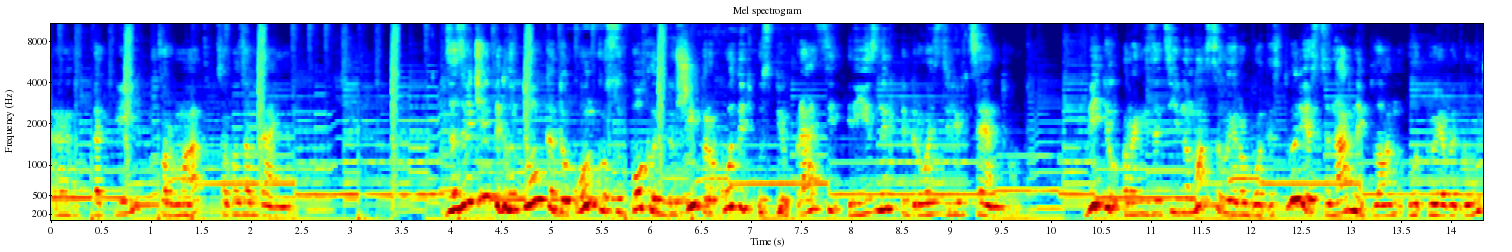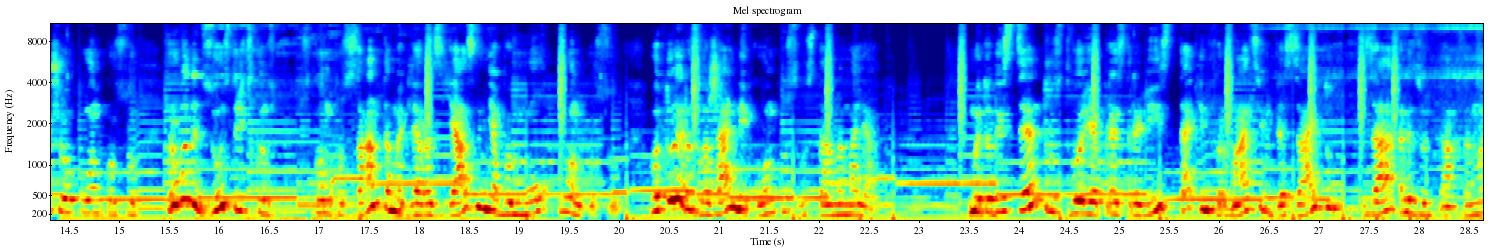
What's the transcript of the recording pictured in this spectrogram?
е, такий формат цього завдання. Зазвичай підготовка до конкурсу поклик душі проходить у співпраці різних підрозділів центру. Відділ організаційно-масової роботи створює сценарний план, готує ведучого конкурсу, проводить зустріч з конкурсантами для роз'яснення вимог конкурсу, готує розважальний конкурс вустами малят. Методист центру створює прес-реліз та інформацію для сайту за результатами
